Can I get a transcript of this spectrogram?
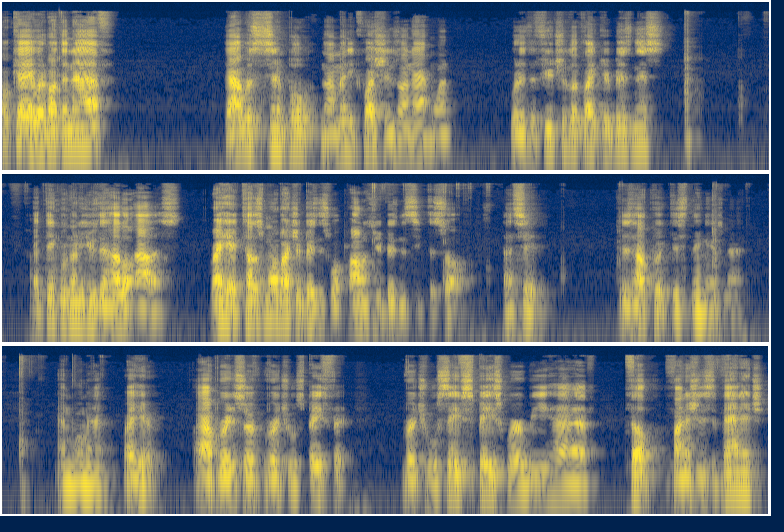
Okay, what about the nav? That was simple. Not many questions on that one. What does the future look like your business? I think we're going to use the Hello Alice. Right here. Tell us more about your business. What problems your business seek to solve. That's it. This is how quick this thing is, man. And woman. Right here. I operate a virtual space virtual safe space where we have felt financial disadvantage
